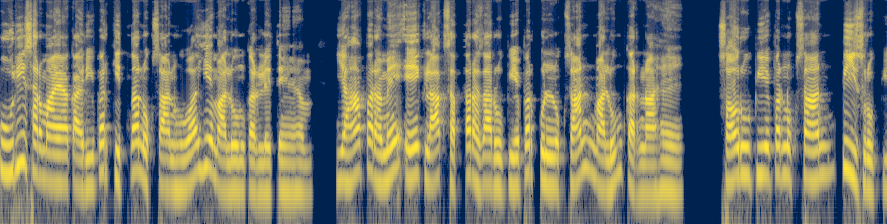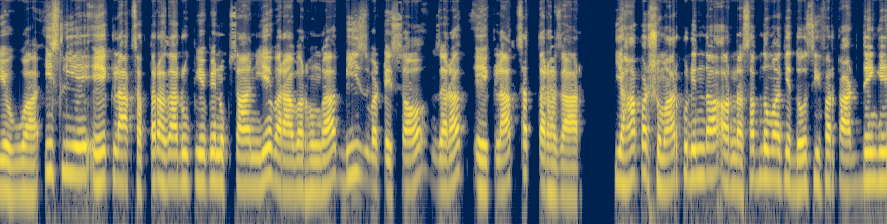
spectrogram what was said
पूरी सरमायाकारी पर कितना नुकसान हुआ, ये मालूम कर लेते हैं हम। यहाँ पर हमें एक लाख सत्तर हज़ार रुपये पर कुल नुकसान मालूम करना है। सौ रुपये पर नुकसान, बीस रुपये हुआ। इसलिए एक लाख सत्तर हज़ार रुपये पे नुकसान, ये बराबर होगा बीस बटे सौ जरब एक लाख सत्तर हज़ार। यहाँ पर शुमार कुरिंदा और नसब नुमा के दो सिफर काट देंगे।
